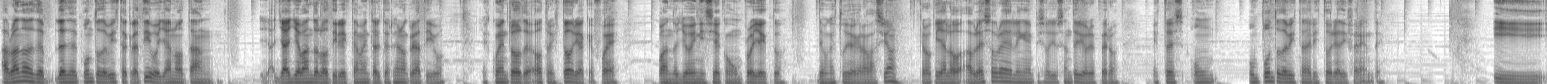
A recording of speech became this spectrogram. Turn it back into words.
Hablando desde, el punto de vista creativo, ya no tan. Ya, llevándolo directamente al terreno creativo, les cuento otra historia que fue cuando yo inicié con un proyecto de un estudio de grabación. Creo que ya lo hablé sobre él en episodios anteriores, pero esto es un, un punto de vista de la historia diferente. Y,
